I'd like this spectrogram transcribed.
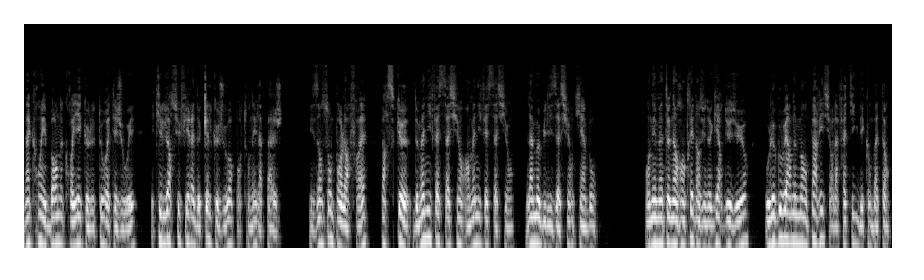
Macron et Borne croyaient que le tour était joué et qu'il leur suffirait de quelques jours pour tourner la page. Ils en sont pour leurs frais parce que, de manifestation en manifestation, la mobilisation tient bon. On est maintenant rentré dans une guerre d'usure où le gouvernement parie sur la fatigue des combattants.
